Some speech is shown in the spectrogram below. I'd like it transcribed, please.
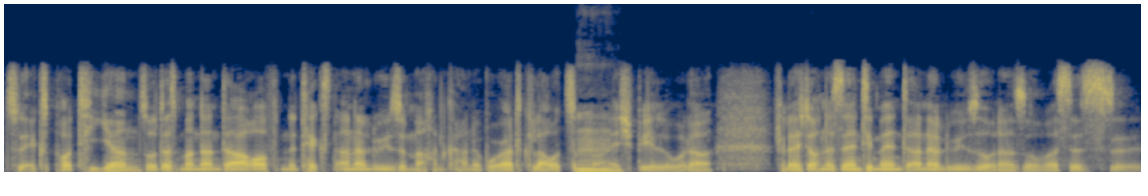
zu exportieren, so dass man dann darauf eine Textanalyse machen kann, eine Word Cloud zum mhm. Beispiel oder vielleicht auch eine Sentiment-Analyse oder sowas. Das äh,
